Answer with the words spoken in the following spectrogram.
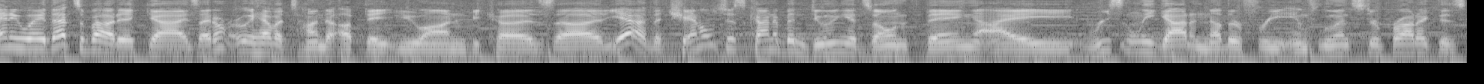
Anyway, that's about it, guys. I don't really have a ton to update you on because, uh, yeah, the channel's just kind of been doing its own thing. I recently got another free influencer product. As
